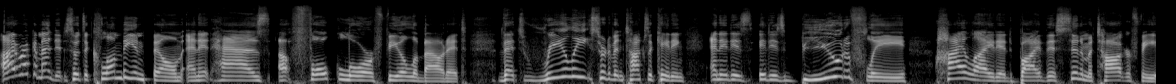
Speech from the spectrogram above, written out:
I recommend it. So it's a Colombian film and it has a folklore feel about it that's really sort of intoxicating and it is it is beautifully highlighted by this cinematography.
